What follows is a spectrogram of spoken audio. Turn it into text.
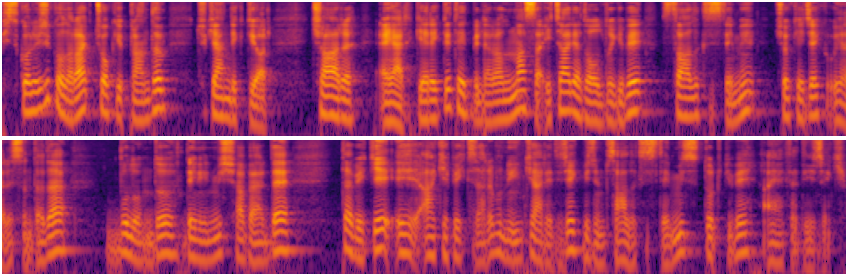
psikolojik olarak çok yıprandım, tükendik diyor. Çağrı eğer gerekli tedbirler alınmazsa İtalya'da olduğu gibi sağlık sistemi çökecek uyarısında da bulundu denilmiş haberde. Tabii ki e, AKP iktidarı bunu inkar edecek. Bizim sağlık sistemimiz dur gibi ayakta diyecek.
